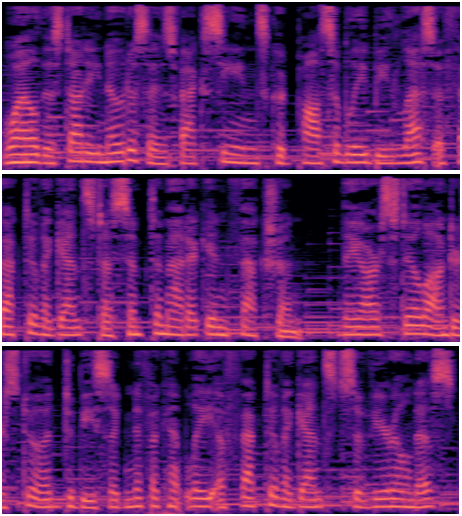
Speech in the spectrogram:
While the study notices vaccines could possibly be less effective against a symptomatic infection, they are still understood to be significantly effective against severe illness,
